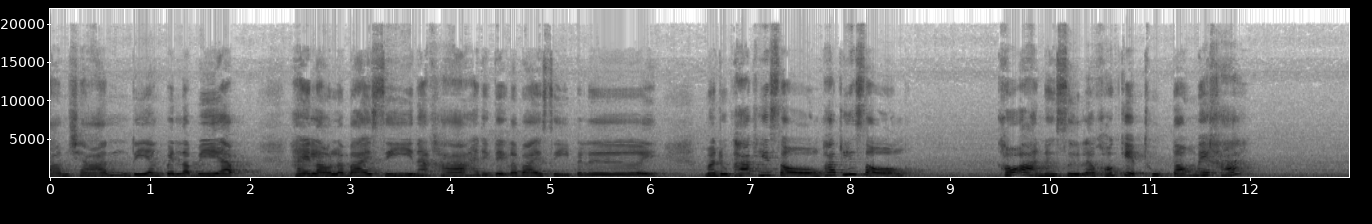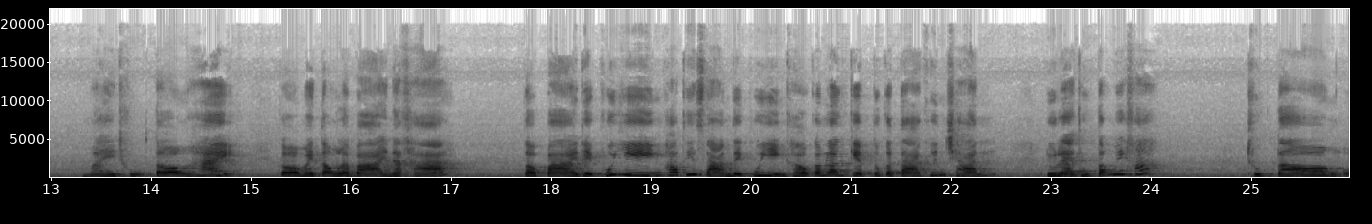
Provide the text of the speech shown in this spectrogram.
ตามชั้น เรียงเป็นระเบียบ ให้เราระบายสีนะคะ ให้เด็กๆระบายสีไปเลย มาดูภาพที่สองภาพที่สองเขาอ่านหนังสือแล้วเขาเก็บถูกต้องไหมคะ ไม่ถูกต้องให้ก็ไม่ต้องระบายนะคะ ต่อไปเด็กผู้หญิง ภาพที่สามเด็กผู้หญิงเขากำลังเก็บตุ๊กตาขึ้นชั้น ดูแลถูกต้องไหมคะ ถูกต้อง โอ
